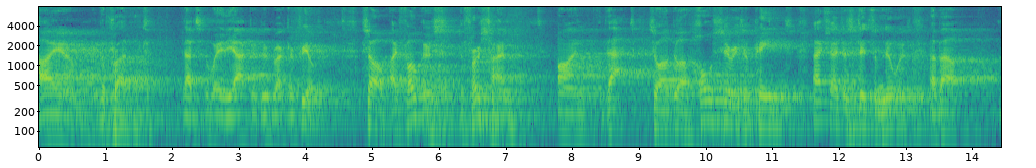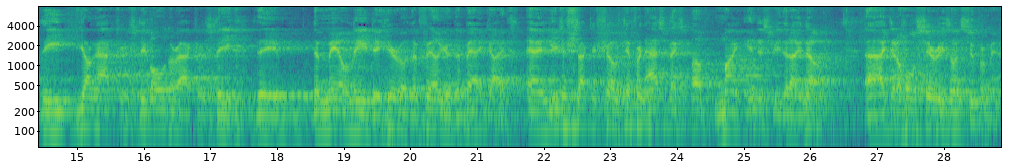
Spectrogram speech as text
I am the product. That's the way the actor, the director feels. So I focus the first time on that. So I'll do a whole series of paintings. Actually, I just did some new ones about the young actors, the older actors, the, the, the male lead, the hero, the failure, the bad guy. And you just start to show different aspects of my industry that I know. Uh, I did a whole series on Superman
